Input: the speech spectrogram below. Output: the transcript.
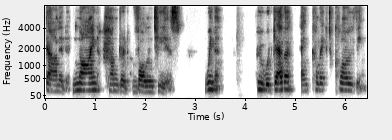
garnered 900 volunteers, women, who would gather and collect clothing,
